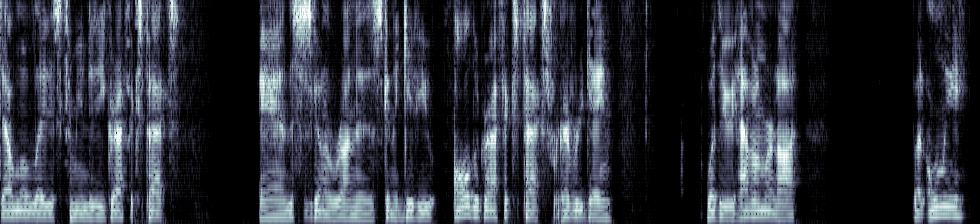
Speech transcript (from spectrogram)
download latest community graphics packs. And this is going to run and it's going to give you all the graphics packs for every game, whether you have them or not. But only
